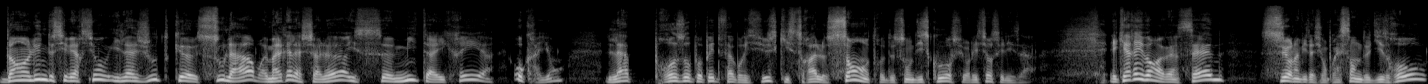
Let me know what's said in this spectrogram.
Dans l'une de ses versions, il ajoute que sous l'arbre, malgré la chaleur, il se mit à écrire au crayon la prosopopée de Fabricius, qui sera le centre de son discours sur les sciences et les arts. Et qu'arrivant à Vincennes, sur l'invitation pressante de Diderot,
